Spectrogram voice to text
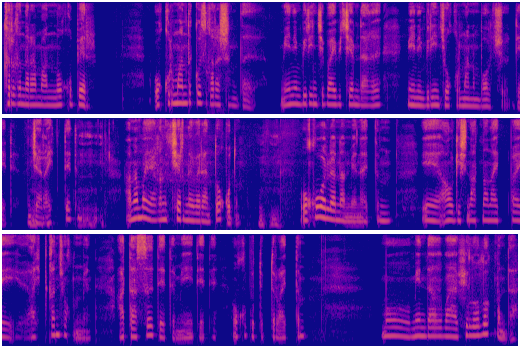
кыргын романын окуп бер. Окурмандык көз карашыңды менин биринчи байбичем дагы менин биринчи окурманым болчу деди. Жарайт дедим. Анан баягыны черный вариантты окудум. Окуп эле анан мен айттым э ал кишинин атынан айтпай айткан жокмун мен. Атасы дедим и деди. Окуп бүтүп туруп айттым. Могу мен дагы баягы филологмун да.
